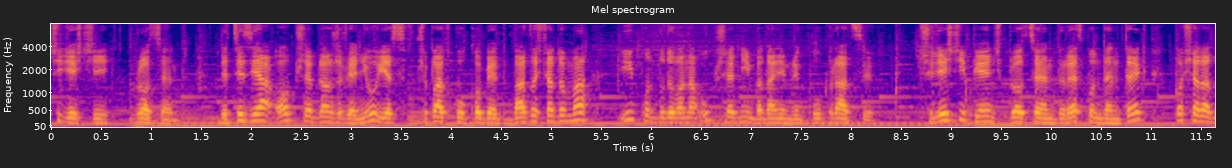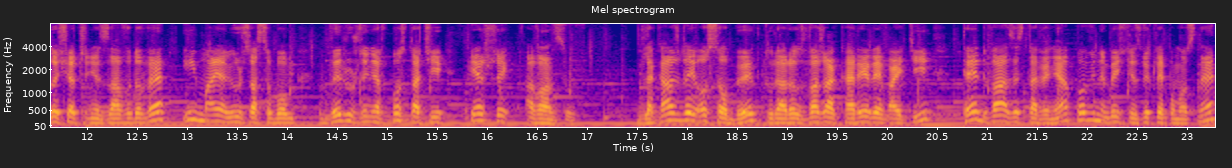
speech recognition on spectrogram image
30%. Decyzja o przebranżowieniu jest w przypadku kobiet bardzo świadoma i podbudowana uprzednim badaniem rynku pracy. 35% respondentek posiada doświadczenie zawodowe i mają już za sobą wyróżnienia w postaci pierwszych awansów. Dla każdej osoby, która rozważa karierę w IT, te dwa zestawienia powinny być niezwykle pomocne.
